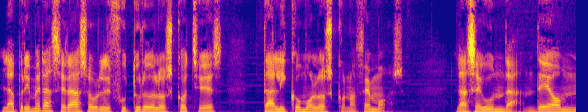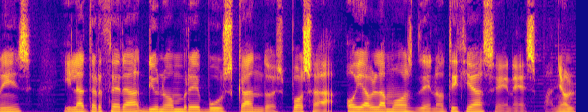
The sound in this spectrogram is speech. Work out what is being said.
La primera será sobre el futuro de los coches tal y como los conocemos. La segunda de Omnis y la tercera de un hombre buscando esposa. Hoy hablamos de noticias en español.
